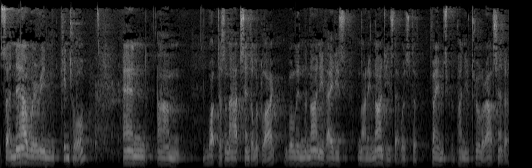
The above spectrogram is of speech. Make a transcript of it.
So now we're in Kintore, and um, what does an art centre look like? Well, in the 1980s, 1990s, that was the famous Papunya Tula Art Centre.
